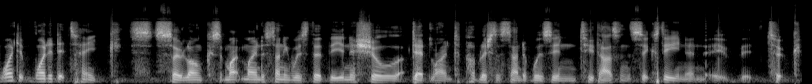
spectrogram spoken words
why did why did it take so long? Because my, my understanding was that the initial deadline to publish the standard was in 2016, and it, it took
